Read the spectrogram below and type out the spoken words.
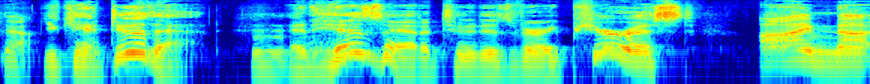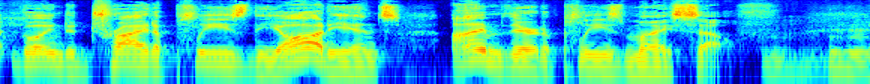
Yeah. You can't do that. Mm-hmm. And his attitude is very purist. I'm not going to try to please the audience. I'm there to please myself. Mm-hmm. Mm-hmm.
